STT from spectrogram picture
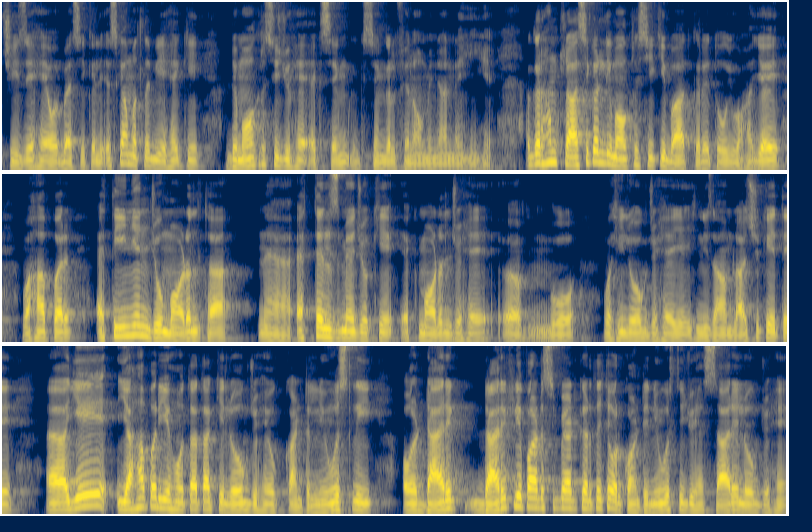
چیزیں ہیں اور بیسیکلی اس کا مطلب یہ ہے کہ ڈیموکریسی جو ہے ایک سنگل فنومینا نہیں ہے۔ اگر ہم کلاسیکل ڈیموکریسی کی بات کریں تو وہاں، یہ وہاں پر ایتینین جو ماڈل تھا ایتھنز میں جو کہ ایک ماڈل جو ہے وہ، وہی لوگ جو ہے یہ نظام لا چکے تھے۔ یہ یہاں پر یہ ہوتا تھا کہ لوگ جو ہے کنٹینیوسلی اور ڈائریکٹ ڈائریکٹلی پارٹیسپیٹ کرتے تھے اور کنٹینیوسلی جو ہے سارے لوگ جو ہیں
